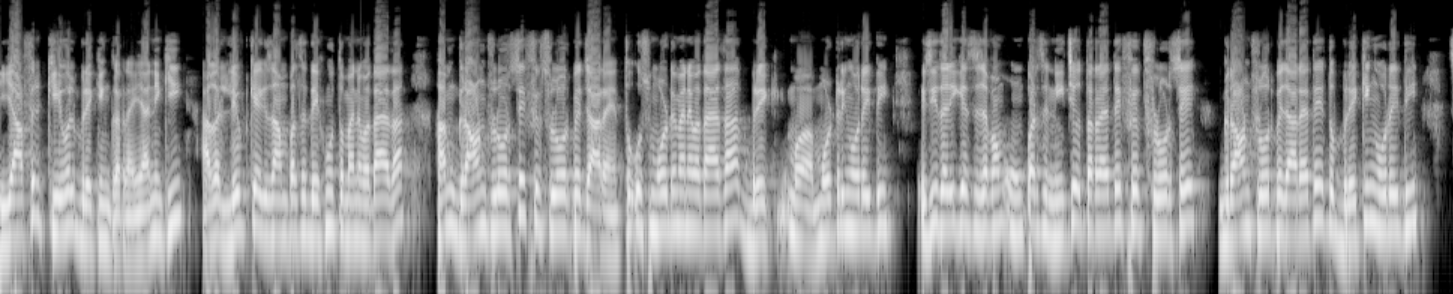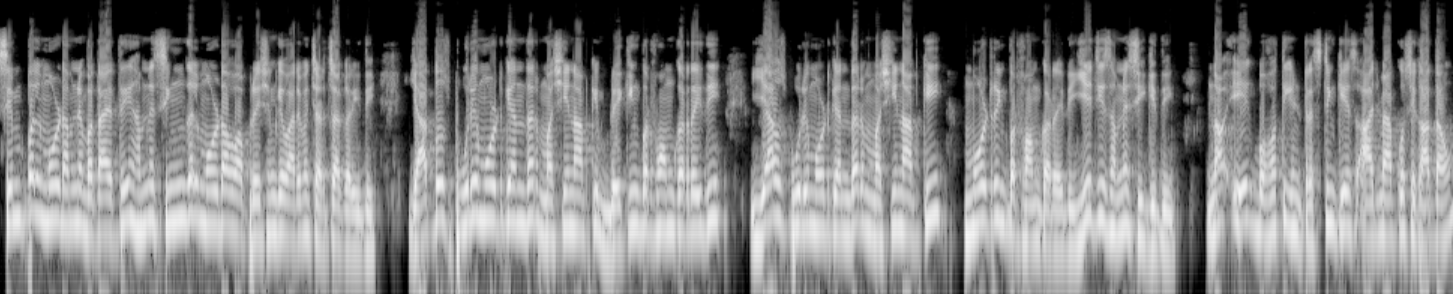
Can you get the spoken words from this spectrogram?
या फिर केवल ब्रेकिंग कर रहे हैं। यानी कि अगर लिफ्ट के एग्जांपल से देखूँ तो मैंने बताया था, हम ग्राउंड फ्लोर से फिफ्थ फ्लोर पे जा रहे हैं। तो उस मोड में मैंने बताया था ब्रेक मोटरिंग हो रही थी। इसी तरीके से जब हम ऊपर से नीचे उतर रहे थे फिफ्थ फ्लोर से ग्राउंड फ्लोर पे जा रहे थे तो ब्रेकिंग हो रही थी। सिंपल मोड हमने बताए थे, हमने सिंगल मोड ऑफ़ ऑपरेशन के बारे में चर्चा करी थी। या तो उस पूरे मोड के अंदर मशीन आपकी ब्रेकिंग परफॉर्म कर रही थी, या उस पूरे मोड के अंदर मशीन आपकी मोटरिंग परफॉर्म कर रही थी। ये चीज़ हमने सीखी थी। ना एक बहुत ही इंटरेस्टिंग केस आज मैं आपको सिखाता हूँ।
